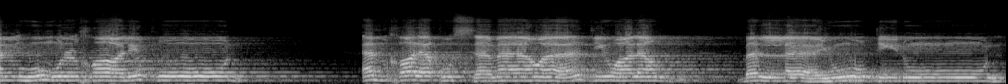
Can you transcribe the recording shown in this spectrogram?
أم هم الخالقون أم خلقوا السماوات والأرض بل لا يوقنون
